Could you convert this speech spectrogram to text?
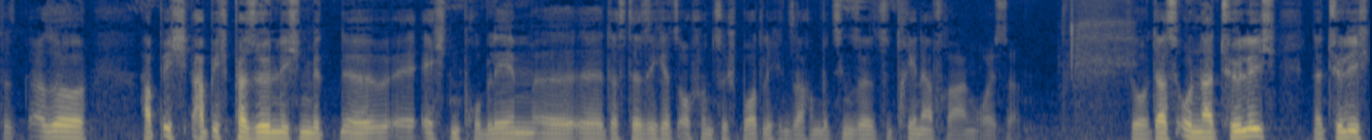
das, also habe ich, hab ich persönlich mit äh, echten Problem, äh, dass der sich jetzt auch schon zu sportlichen Sachen bzw. zu Trainerfragen äußert. So, das und natürlich, natürlich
